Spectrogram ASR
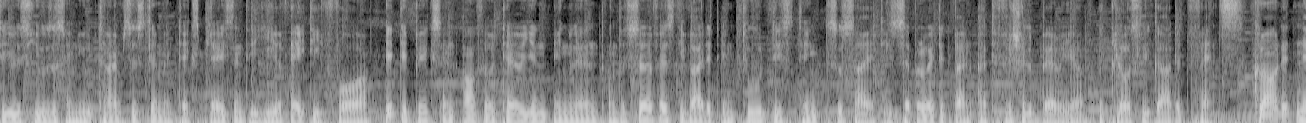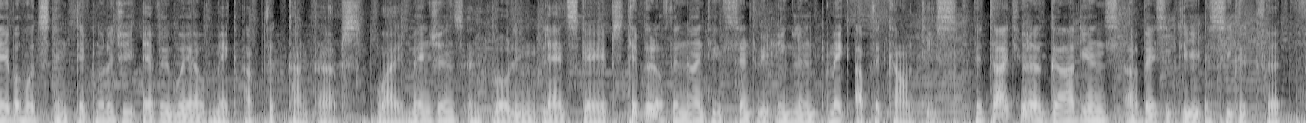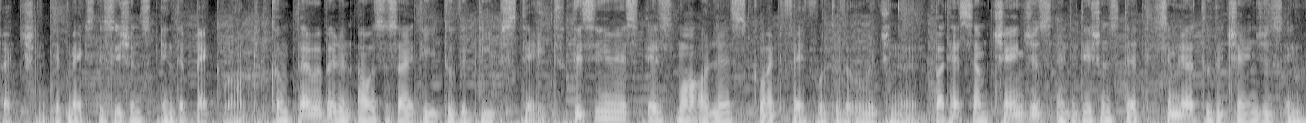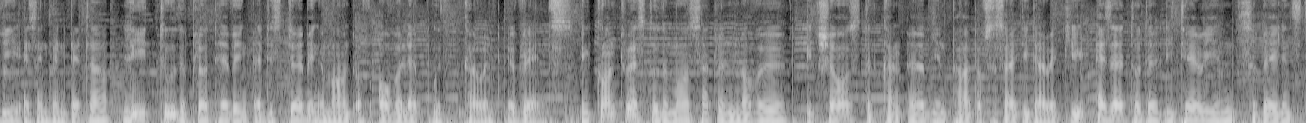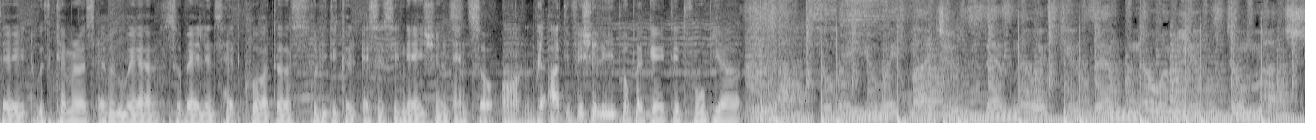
series uses a new time system and takes place in the year 84. It depicts an authoritarian England on the surface divided in two distinct societies, separated by an artificial barrier, a closely guarded fence. Crowded neighborhoods and technology everywhere make up the Conurbs, while mansions and rolling landscapes, typical of the 19th century England, make up the counties. The titular Guardians are basically a secret third faction that makes decisions in the background, comparable in our society to the deep state. The series is more or less quite faithful to the original, but has some changes and additions that, similar to the changes in V as in Vendetta, lead to the plot having a disturbing amount of overlap with current events. In contrast to the more subtle novel, it shows the Conurbian part of society directly as a totalitarian surveillance state with cameras everywhere, surveillance headquarters, political assassinations, and so on. The artificially propagated phobia the way you waste my juice, there's no excuse and no amuse. Too much.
